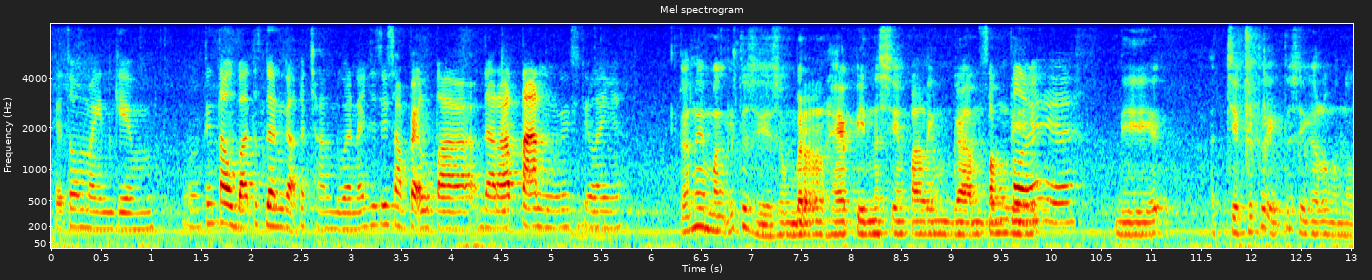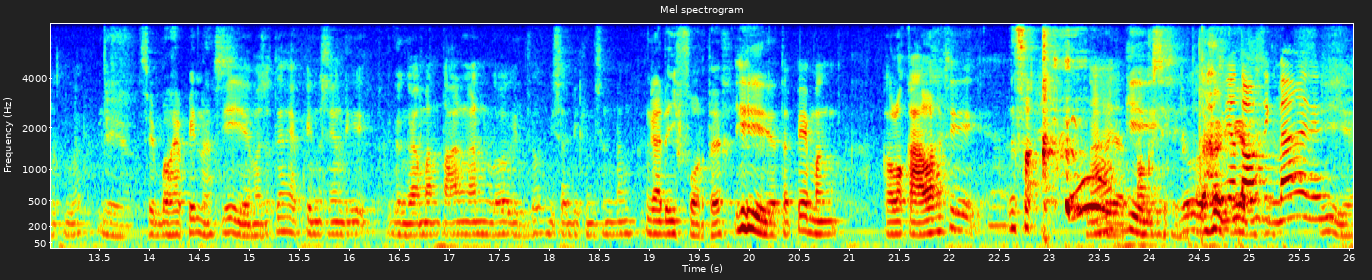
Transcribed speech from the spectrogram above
Itu main game. Yang penting tahu batas dan nggak kecanduan aja sih sampai lupa daratan istilahnya. Karena emang itu sih sumber happiness yang paling gampang Simple di ya. di achieve itu itu sih kalau menurut gua. iya simple happiness Iya, maksudnya happiness yang di genggaman tangan lo gitu bisa bikin seneng. nggak ada effort ya Iya, tapi emang kalau kalah sih nyesek nagih. toxic juga. Dia toxic banget ya. Iya.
